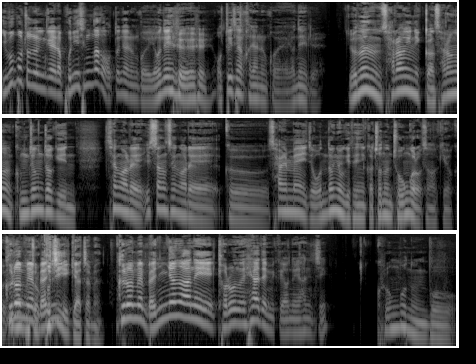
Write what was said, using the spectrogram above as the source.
이분법적인 게 아니라 본인 생각은 어떠냐는 거예요. 연애를 어떻게 생각하냐는 거예요. 연애를. 연애는 사랑이니까 사랑은 긍정적인 생활의 일상생활의 그 삶의 이제 원동력이 되니까 저는 좋은 거라고 생각해요. 그 그러면 몇- 굳이 얘기하자면 그러면 몇 년 안에 결혼을 해야 됩니까? 연애하는지? 그런 거는 뭐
